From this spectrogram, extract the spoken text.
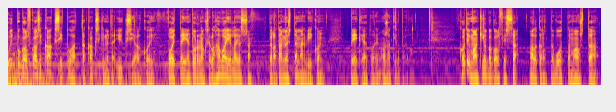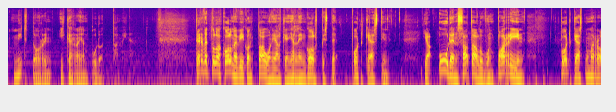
Huippugolfkausi 2021 alkoi voittajien turnauksella Havajilla, jossa pelataan myös tämän viikon PGA Torin osakilpailu. Kotimaan kilpagolfissa alkanutta vuotta maustaa Midtourin ikärajan pudottaminen. Tervetuloa kolme viikon tauon jälkeen jälleen Golf.podcastin ja uuden sataluvun pariin. Podcast numero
